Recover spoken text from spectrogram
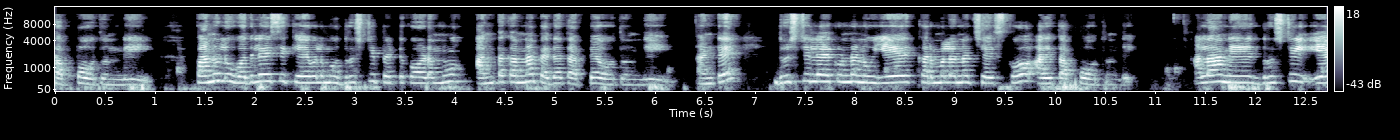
తప్పు అవుతుంది పనులు వదిలేసి కేవలము దృష్టి పెట్టుకోవడము అంతకన్నా పెద్ద తప్పే అవుతుంది. అంటే దృష్టి లేకుండా నువ్వు ఏ కర్మలన్నా చేసుకో అది తప్పు అవుతుంది. అలానే దృష్టి ఏ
